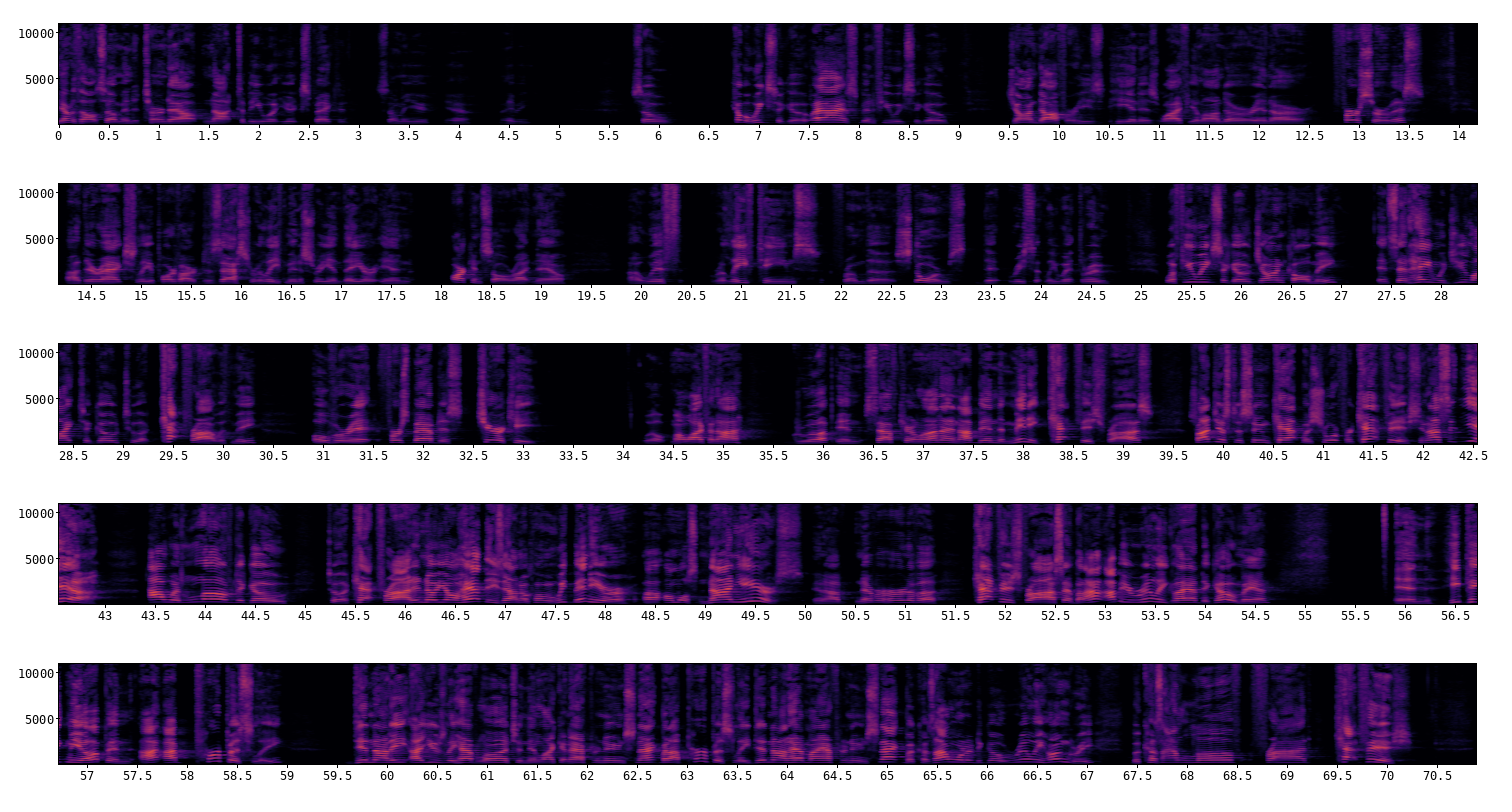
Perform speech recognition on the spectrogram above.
You ever thought something and it turned out not to be what you expected? Some of you, yeah, maybe. So, a couple weeks ago, well, it's been a few weeks ago, John Doffer, he's, he and his wife Yolanda are in our first service. Uh, they're actually a part of our disaster relief ministry, and they are in Arkansas right now uh, with relief teams from the storms that recently went through. Well, a few weeks ago, John called me and said, Hey, would you like to go to a cat fry with me over at First Baptist Cherokee? Well, my wife and I grew up in South Carolina, and I've been to many catfish fries. So I just assumed cat was short for catfish. And I said, Yeah, I would love to go to a cat fry. I didn't know y'all had these out in Oklahoma. We've been here uh, almost nine years, and I've never heard of a catfish fry. I said, But I, would be really glad to go, man. And he picked me up, and I, I purposely did not eat. I usually have lunch and then like an afternoon snack, but I purposely did not have my afternoon snack because I wanted to go really hungry because I love fried catfish.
